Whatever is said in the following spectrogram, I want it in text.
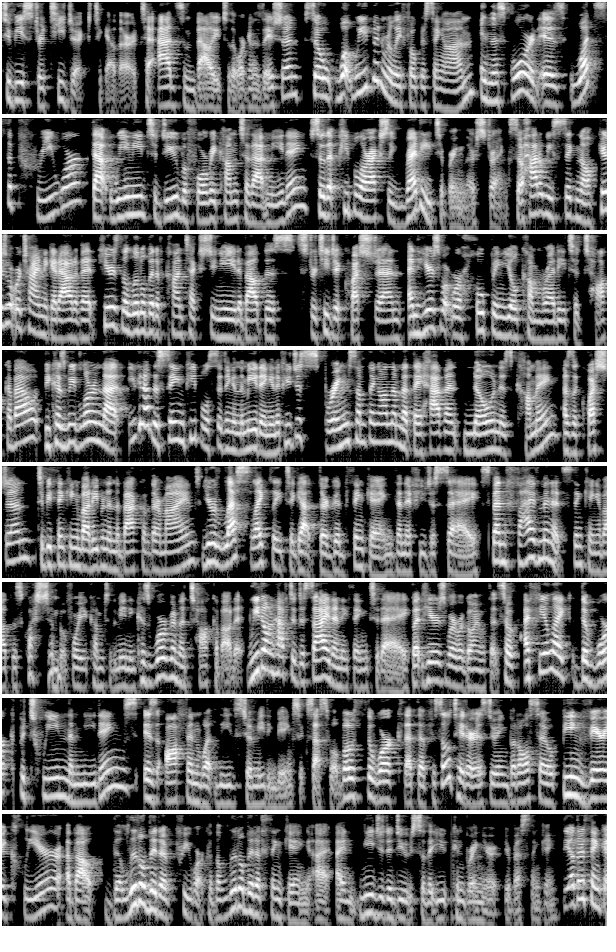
to be strategic together, to add some value to the organization? So what we've been really focusing on in this board is what's the pre-work that we need to do before we come to that meeting so that people are actually ready to bring their strengths. So, how do we signal here's what we're trying to get out of it? Here's the little bit of context you need about this strategic question. And here's what we're hoping you'll come ready to talk about. Because we've learned that you can have the same people sitting in the meeting. And if you just spring something on them that they haven't known is coming as a question to be thinking about, even in the back of their mind, you're less likely to get their good thinking than if you just say, spend five minutes thinking about this question before you come to the meeting because we're going to talk about it. We don't have to decide anything today, but here's where we're going with it. So I feel like the work between the meetings is often what leads to a meeting being successful, both the work that the facilitator is doing, but also being very clear about the little bit of pre work or the little bit of thinking I, I need you to do so that you can bring your, your best thinking. The other thing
